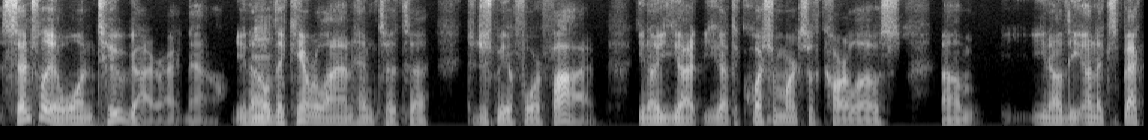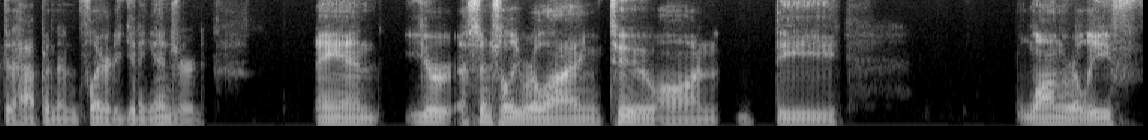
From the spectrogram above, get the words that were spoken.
essentially a one-two guy right now. You know, mm-hmm. they can't rely on him to to to just be a four-five. You know, you got you got the question marks with Carlos. Um, you know, the unexpected happened and Flaherty getting injured, and you're essentially relying too on the long relief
